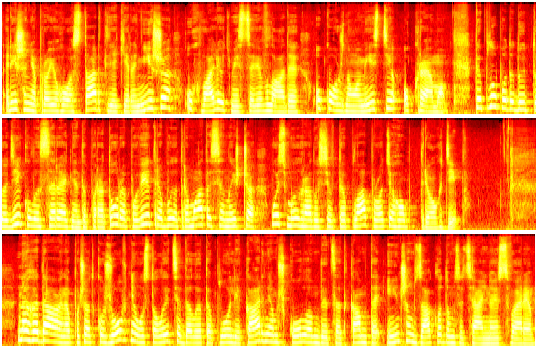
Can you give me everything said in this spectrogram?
Рішення про його старт, як і раніше, ухвалюють місцеві влади у кожному місті окремо. Тепло подадуть тоді, коли середня температура повітря буде триматися нижче 8 градусів тепла протягом трьох діб. Нагадаю, на початку жовтня у столиці дали тепло лікарням, школам, дитсадкам та іншим закладам соціальної сфери.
